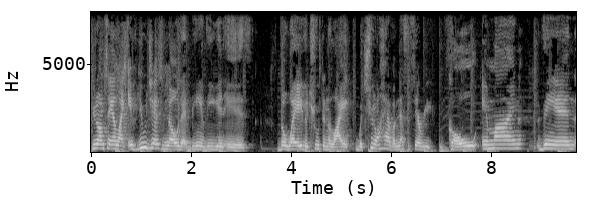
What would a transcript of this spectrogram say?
You know what I'm saying? Like if you just know that being vegan is the way, the truth, and the light, but you don't have a necessary goal in mind, then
